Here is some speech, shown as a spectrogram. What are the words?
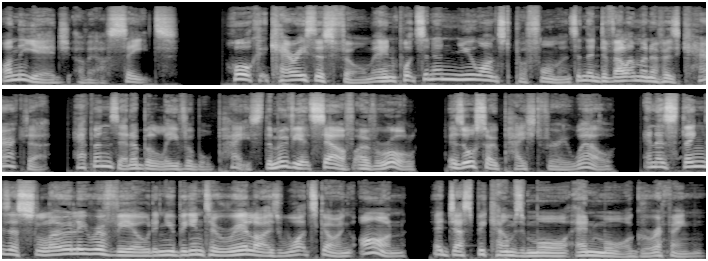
on the edge of our seats. Hawke carries this film and puts in a nuanced performance in the development of his character happens at a believable pace. The movie itself, overall, is also paced very well. And as things are slowly revealed and you begin to realize what's going on, it just becomes more and more gripping,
